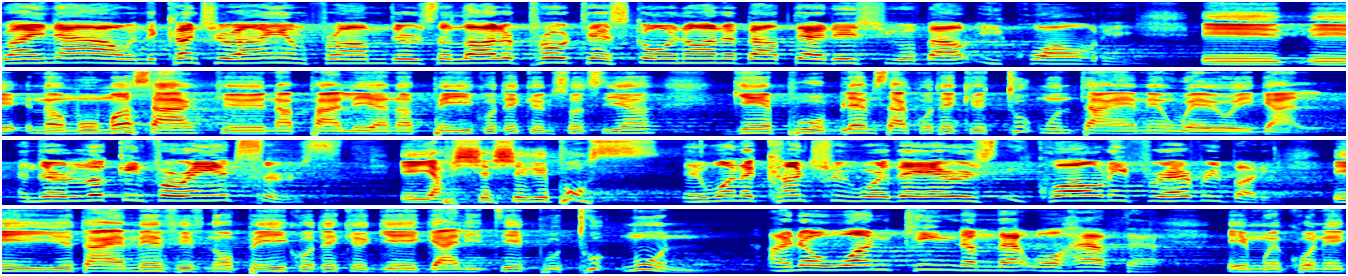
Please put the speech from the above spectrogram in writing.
Right now, in the country I am from, there's a lot of protests going on about that issue about equality. Et, et dans le moment ça que n'a parlé dans le pays côté que me sorti, hein, il y a un problème ça côté que tout le monde t'a aimé ouais égal. And they're looking for answers. Et il a cherché réponse. They want a country where there is equality for everybody. Et il t'a aimé vivre dans un pays côté que il y a égalité pour tout le monde. I know one kingdom that will have that. Et moi connais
